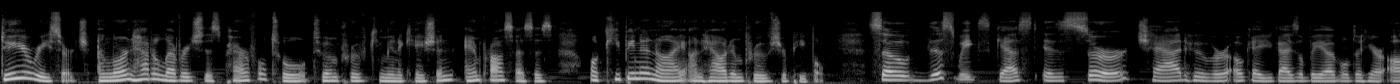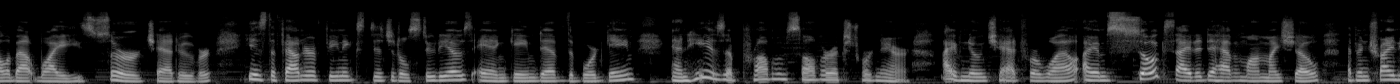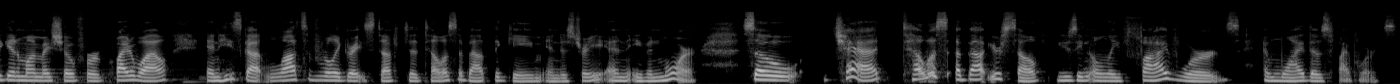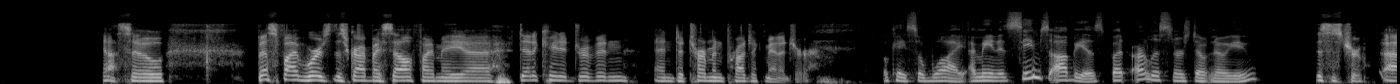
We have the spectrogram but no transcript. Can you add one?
Do your research and learn how to leverage this powerful tool to improve communication and processes while keeping an eye on how it improves your people. So, this week's guest is Sir Chad Hoover. Okay, you guys will be able to hear all about why he's Sir Chad Hoover. He is the founder of Fenix Digital Studios and Game Dev the Board Game, and he is a problem solver extraordinaire. I have known Chad for a while. I am so excited to have him on my show. I've been trying to get him on my show for quite a while, and he's got lots of really great stuff to tell us about the game industry and even more. So, Chad, tell us about yourself using only five words and why those five words. Yeah, so best five words to describe myself I'm a uh, dedicated, driven, and determined project manager. Okay, so why? I mean, it seems obvious, but our listeners don't know you. This is true. Uh,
